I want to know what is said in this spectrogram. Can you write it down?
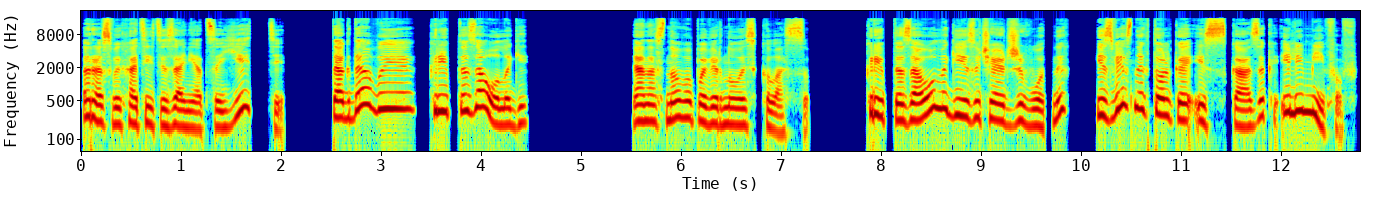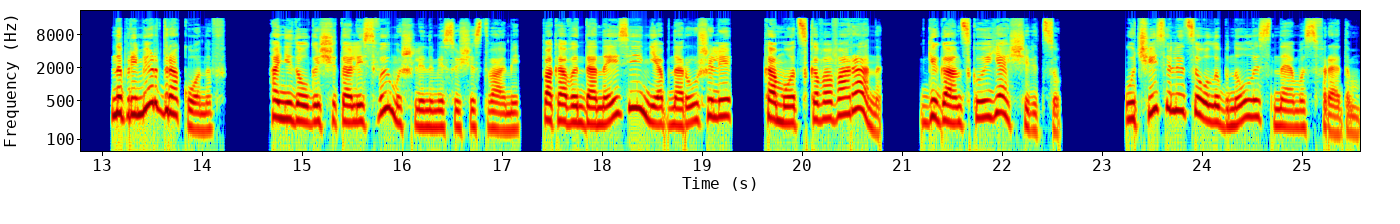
«Раз вы хотите заняться Йетти, тогда вы криптозоологи». Она снова повернулась к классу. Криптозоологи изучают животных, известных только из сказок или мифов, например, драконов. Они долго считались вымышленными существами, пока в Индонезии не обнаружили комодского варана, гигантскую ящерицу. Учительница улыбнулась Немо с Фредом.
